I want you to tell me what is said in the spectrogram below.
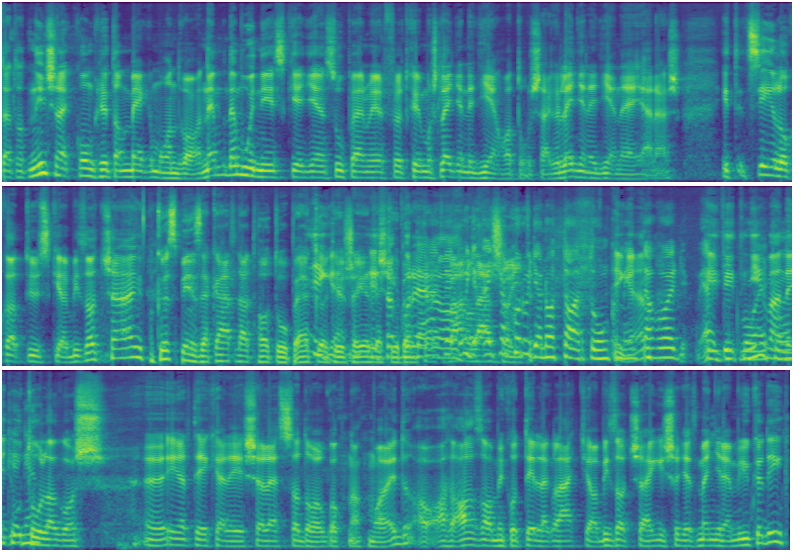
Tehát ott nincsenek konkrétan megmondva. Nem, nem úgy néz ki egy ilyen szupermérföldkő, hogy most legyen egy ilyen hatóság, legyen egy ilyen eljárás. Itt célokat tűz ki a bizottság. A közpénzek átláthatóbb elköltése Igen, és érdekében. akkor De erre a- ugy, és akkor ugyanott tartunk, Igen. mint ahogy itt, eddig itt voltunk. nyilván egy igen. utólagos értékelése lesz a dolgoknak majd, az, amikor tényleg látja a bizottság is, hogy ez mennyire működik.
